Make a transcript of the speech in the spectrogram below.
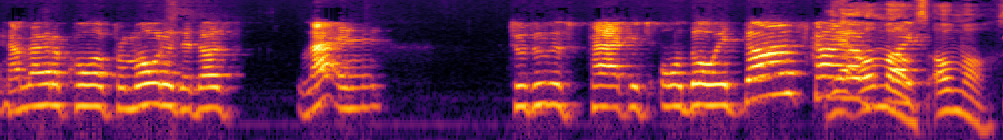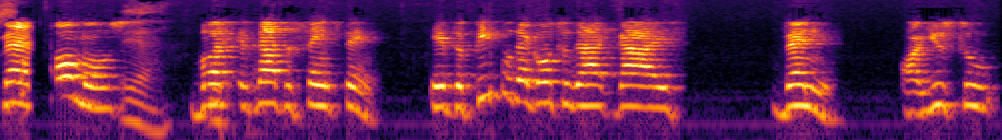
and I'm not gonna call a promoter that does Latin to do this package. Although it does kind yeah, of almost, like, almost, man, almost, yeah, but it's not the same thing. If the people that go to that guy's venue are used to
